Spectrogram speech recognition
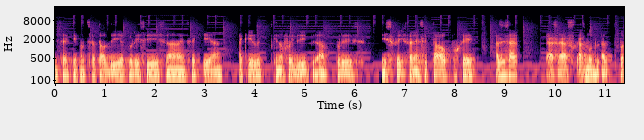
isso aqui aconteceu tal dia, por isso isso, ah, isso aqui, ah, aquilo que não foi dito, ah, por isso, isso fez diferença e tal, porque às vezes as, as, as, as tipo,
